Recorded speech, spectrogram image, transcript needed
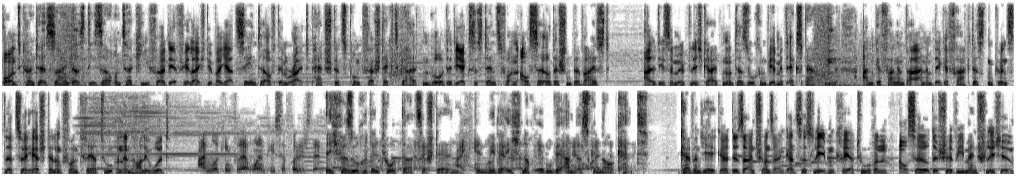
Und könnte es sein, dass dieser Unterkiefer, der vielleicht über Jahrzehnte auf dem Wright-Patch-Stützpunkt versteckt gehalten wurde, die Existenz von Außerirdischen beweist? All diese Möglichkeiten untersuchen wir mit Experten, angefangen bei einem der gefragtesten Künstler zur Herstellung von Kreaturen in Hollywood. Ich versuche den Tod darzustellen, den weder ich noch irgendwer anders genau kennt. Kevin Yeager designt schon sein ganzes Leben Kreaturen, außerirdische wie menschliche.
